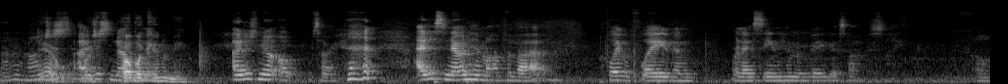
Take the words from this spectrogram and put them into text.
I don't know. I yeah, just, I just know Public him. Enemy. I just know. Oh, sorry. I just known him off of uh, Flavor Flav, and when I seen him in Vegas, I was like, oh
